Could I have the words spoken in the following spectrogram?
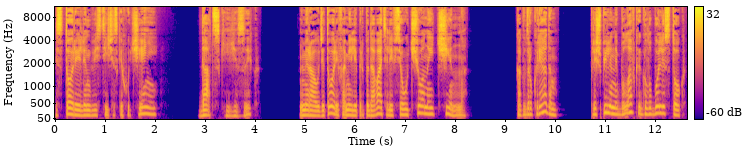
история лингвистических учений, датский язык, номера аудитории, фамилии преподавателей, все учено и чинно. Как вдруг рядом, пришпиленный булавкой голубой листок,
